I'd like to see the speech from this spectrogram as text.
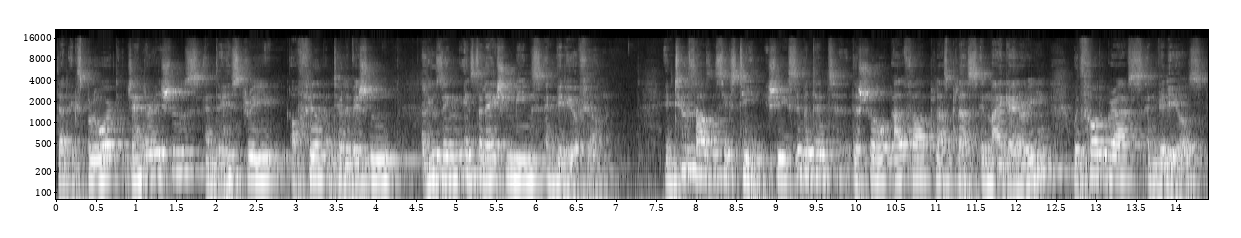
that explored gender issues and the history of film and television using installation means and video film. In 2016, she exhibited the show Alpha Plus Plus in my gallery with photographs and videos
